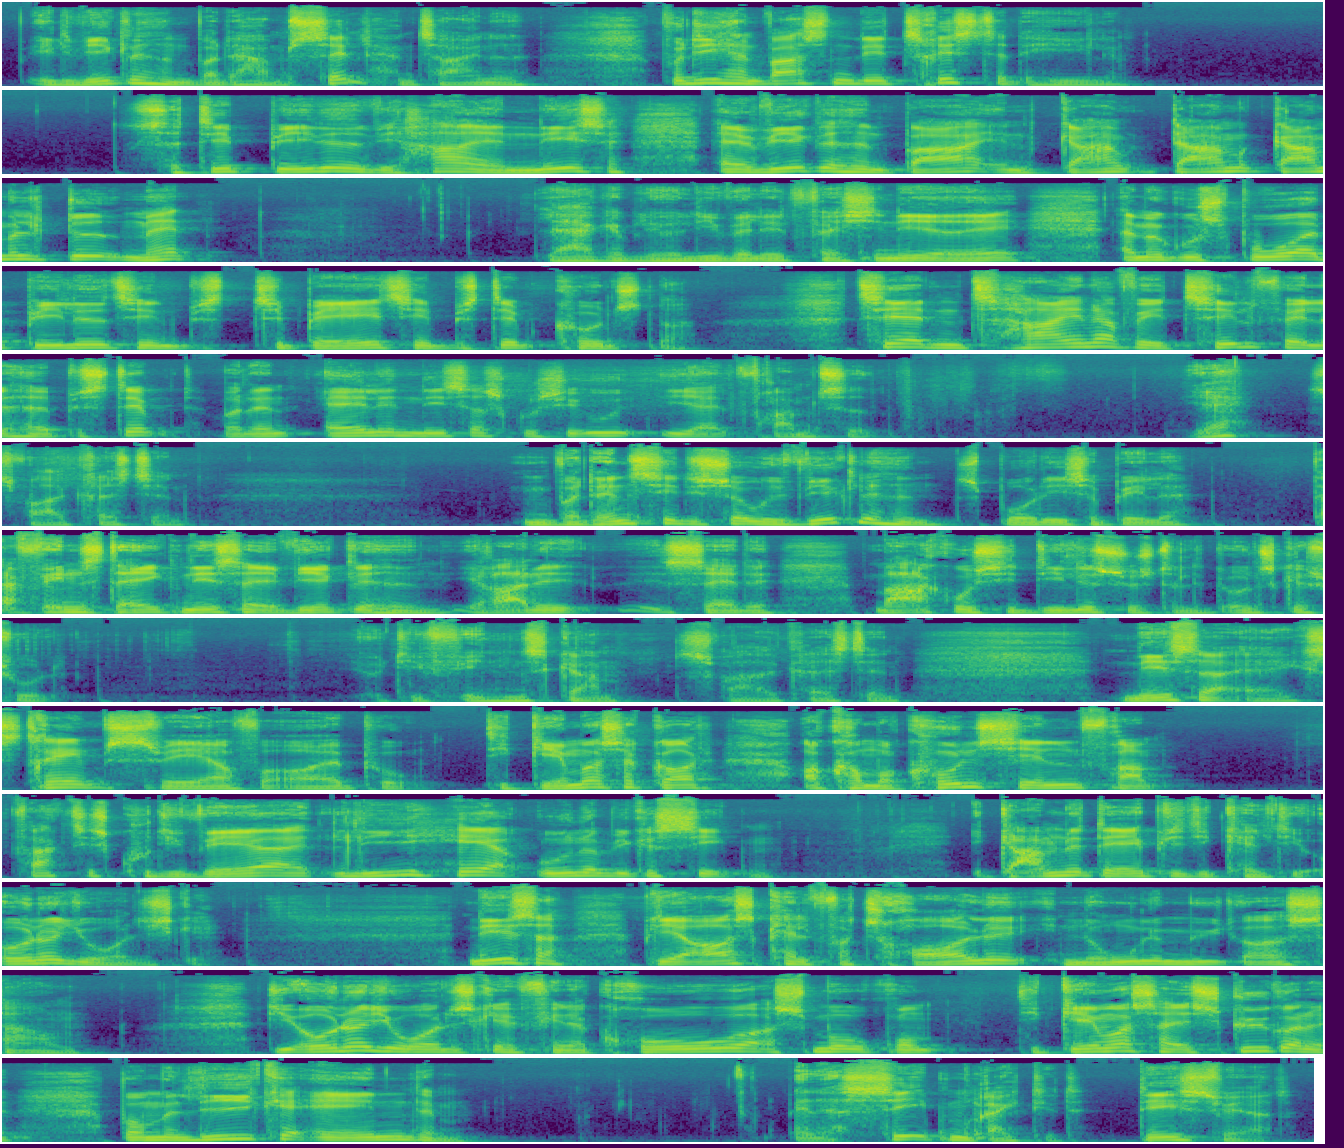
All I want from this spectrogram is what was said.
I virkeligheden var det ham selv, han tegnede, fordi han var sådan lidt trist af det hele. Så det billede, vi har af en nisse, er i virkeligheden bare en gammel, gammel død mand. Lærke blev alligevel lidt fascineret af, at man kunne spore et billede til en, tilbage til en bestemt kunstner. Til at en tegner ved et tilfælde havde bestemt, hvordan alle nisser skulle se ud i al fremtid. Ja, svarede Christian. Men hvordan ser de så ud i virkeligheden, spurgte Isabella. Der findes da ikke nisser i virkeligheden, i rette satte Markus i lille søster lidt ondskabsfuld. Jo, de findes skam, svarede Christian. Nisser er ekstremt svære at få øje på. De gemmer sig godt og kommer kun sjældent frem. Faktisk kunne de være lige her, uden at vi kan se dem. I gamle dage blev de kaldt de underjordiske. Nisser bliver også kaldt for trolde i nogle myter og savn. De underjordiske finder kroge og små rum. De gemmer sig i skyggerne, hvor man lige kan ane dem. Men at se dem rigtigt, det er svært.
